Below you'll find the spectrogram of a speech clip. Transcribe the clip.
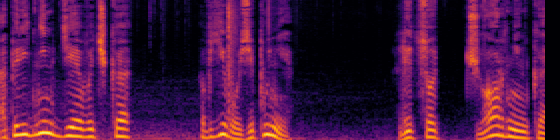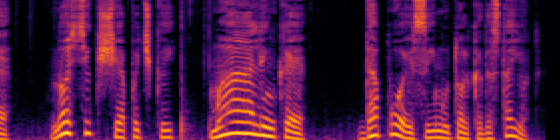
А перед ним девочка в его зипуне. Лицо черненькое, носик щепочкой, маленькое, до пояса ему только достает.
